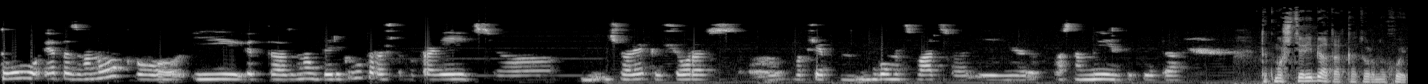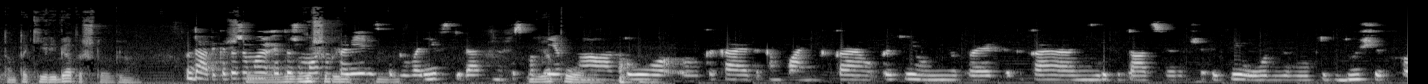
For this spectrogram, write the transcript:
то это звонок, э, и это звонок для рекрутера, чтобы проверить э, человека еще раз, э, вообще его мотивацию и основные какие-то так может те ребята, от которых он уходит, там такие ребята, что, блин, да, так это же, это же можно бы... проверить, поговорив с ребятами, посмотрев на то, э, какая это компания, какая, какие у нее проекты, какая у нее репутация вообще, какие отзывы у предыдущих э,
